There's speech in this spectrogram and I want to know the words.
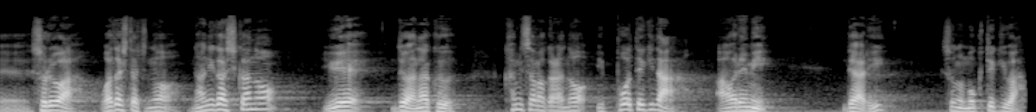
えそれは私たちの何がしかのゆえではなく神様からの一方的な憐れみでありその目的は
